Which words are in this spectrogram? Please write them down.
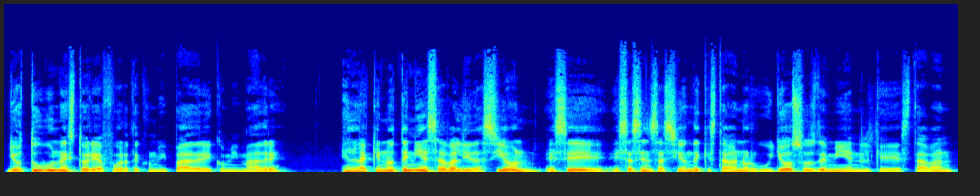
Yo tuve una historia fuerte con mi padre y con mi madre, en la que no tenía esa validación, ese, esa sensación de que estaban orgullosos de mí, en el que estaban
